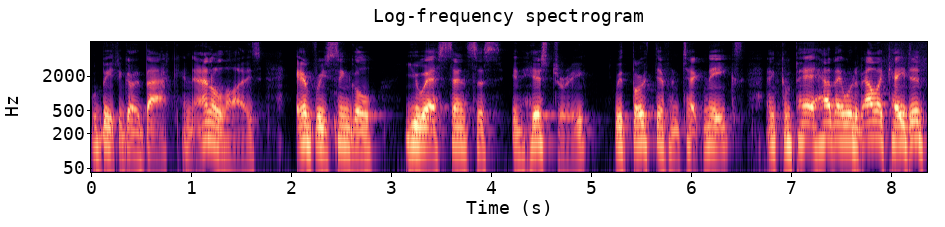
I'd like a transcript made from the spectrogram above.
would be to go back and analyze every single US census in history with both different techniques and compare how they would have allocated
